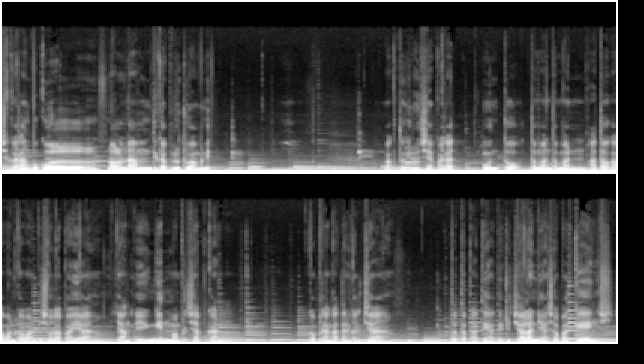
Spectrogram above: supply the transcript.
Sekarang pukul 06.32 menit waktu Indonesia Barat untuk teman-teman atau kawan-kawan di Surabaya yang ingin mempersiapkan keberangkatan kerja tetap hati-hati di jalan ya sobat gengs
